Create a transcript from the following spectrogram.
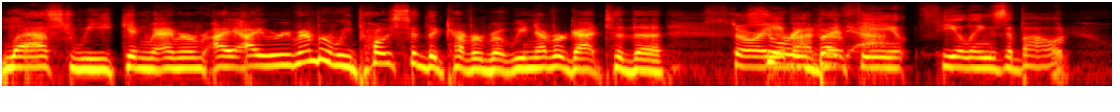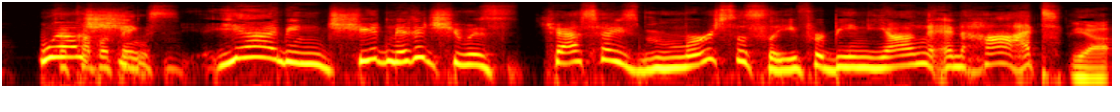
last week, and I, rem- I, I remember we posted the cover, but we never got to the story, about her but, uh, fe- feelings about. well, a couple she- things. Yeah, I mean, she admitted she was chastised mercilessly for being young and hot Yeah.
